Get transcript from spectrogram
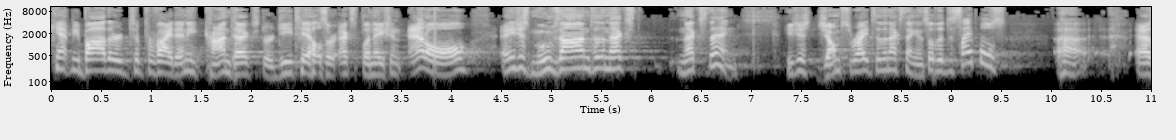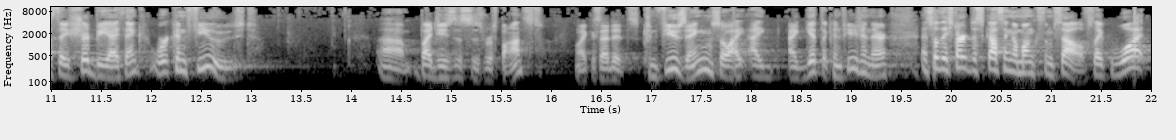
can't be bothered to provide any context or details or explanation at all, and he just moves on to the next, next thing. He just jumps right to the next thing. And so the disciples, uh, as they should be, I think, were confused um, by Jesus' response. Like I said, it's confusing, so I, I, I get the confusion there. And so they start discussing amongst themselves, like, what,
